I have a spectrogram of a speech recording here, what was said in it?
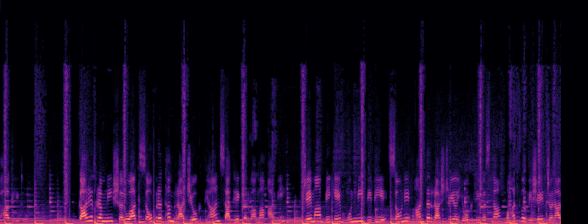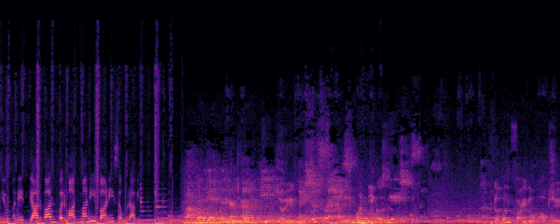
ભાગ લીધો. કાર્યક્રમની શરૂઆત સૌપ્રથમ રાજયોગ ધ્યાન સાથે કરવામાં આવી. જેમાં બીકે મુન્ની દીદીએ સૌને આંતરરાષ્ટ્રીય યોગ દિવસના મહત્વ વિશે જણાવ્યું અને ત્યારબાદ પરમાત્માની વાણી સંભળાવી. ડબલ ફાયદો આપશે.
